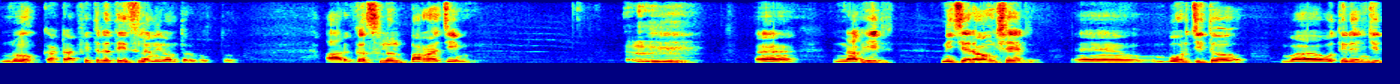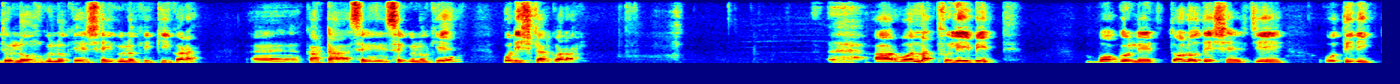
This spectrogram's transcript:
নখ কাটা ফিতরাতে ইসলামীর অন্তর্ভুক্ত। আর গসলুল বারাজিম। হ্যাঁ নাভির নিচের অংশের বর্জিত বা অতিরঞ্জিত লোমগুলোকে, সেইগুলোকে কি করা? কাটা, সে, সেগুলোকে পরিষ্কার করা। আর ওয়ান্নাতফুল এবিত বগলের তলদেশের যে অতিরিক্ত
